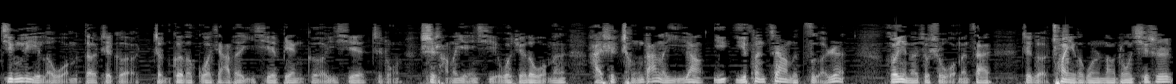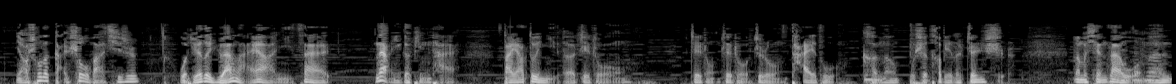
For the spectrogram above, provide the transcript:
经历了我们的这个整个的国家的一些变革，一些这种市场的沿袭，我觉得我们还是承担了一样一一份这样的责任。所以呢，就是我们在这个创业的过程当中，其实你要说的感受吧，其实我觉得原来啊，你在那样一个平台，大家对你的这种这种这种这种态度，可能不是特别的真实。那么现在我们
